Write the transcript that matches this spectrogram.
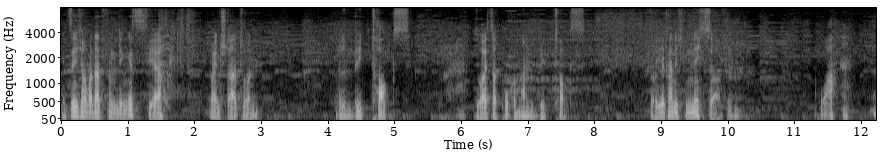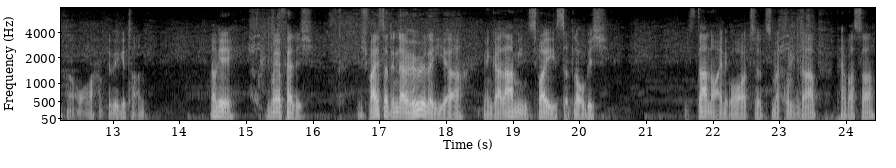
Jetzt sehe ich auch, was das für ein Ding ist. Ja, mein Statuen. Also Big Tox. So heißt das Pokémon Big Tox. So, hier kann ich nicht surfen. Wow. Oh, hat mir getan. Okay, war ja fällig. Ich weiß, dass in der Höhle hier in Galamin 2 ist das, glaube ich. Jetzt da noch einige Orte zum Erkunden gab per Wasser.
